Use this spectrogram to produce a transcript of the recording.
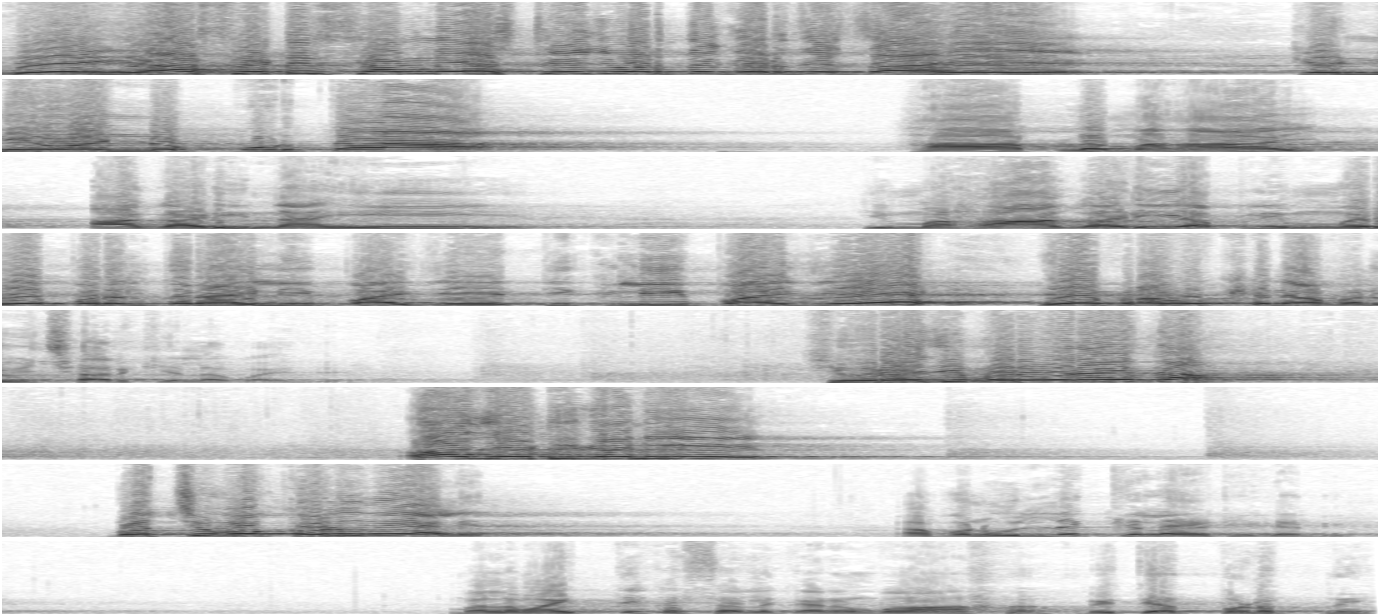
हे यासाठी सांगणं या स्टेजवर ते गरजेचं आहे की निवडणूक पुरता हा आपला महा आघाडी नाही. ही महाआघाडी आपली मरेपर्यंत राहिली पाहिजे टिकली पाहिजे हे प्रामुख्याने आपण विचार केला पाहिजे. शिवराजी बरोबर आहे का? आज या ठिकाणी बच्चू भाऊ आलेत. आपण उल्लेख केला या ठिकाणी. मला माहीत नाही कसाला कारण बा मी त्यात पडत नाही.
